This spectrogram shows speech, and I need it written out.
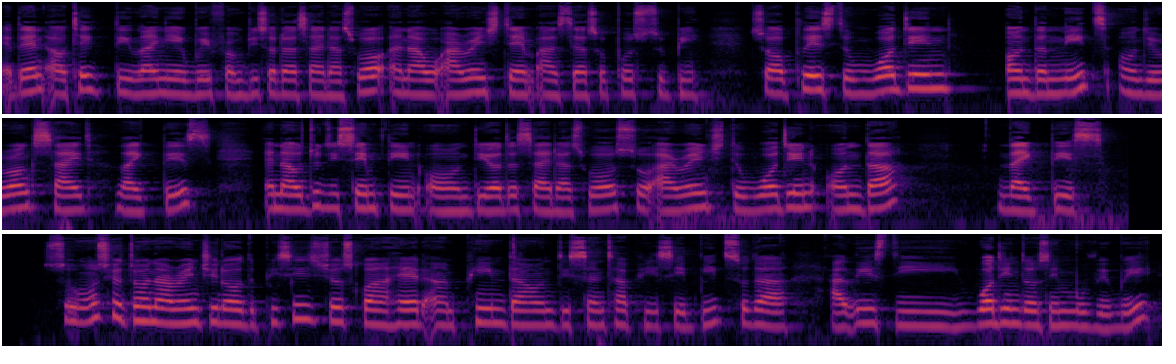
and then I'll take the lining away from this other side as well and I will arrange them as they're supposed to be. So I'll place the wadding underneath on the wrong side like this and I'll do the same thing on the other side as well. So arrange the wadding under like this. So once you're done arranging all the pieces, just go ahead and pin down the center piece a bit so that at least the wadding doesn't move away.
